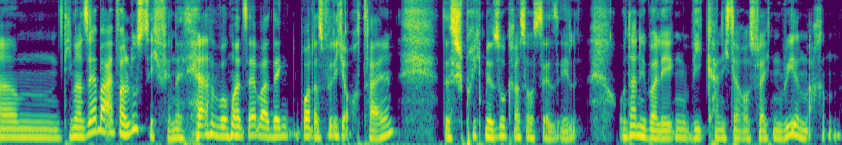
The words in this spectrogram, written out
ähm, die man selber einfach lustig findet, ja, wo man selber denkt, boah, das würde ich auch teilen. Das spricht mir so krass aus der Seele. Und dann überlegen, wie kann ich daraus vielleicht ein Reel machen.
